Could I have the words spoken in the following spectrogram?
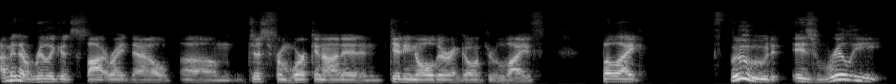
I'm in a really good spot right now, um, just from working on it and getting older and going through life. But like, food is really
